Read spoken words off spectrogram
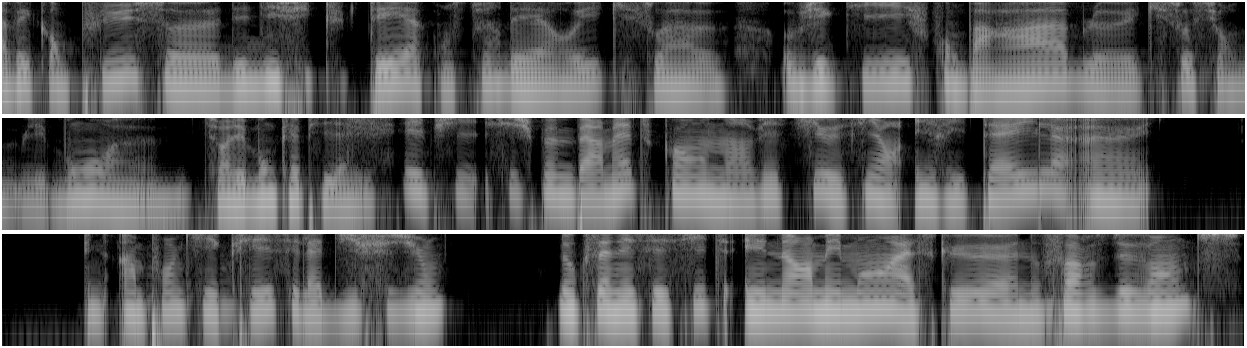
avec en plus euh, des difficultés à construire des ROI qui soient euh, objectifs, comparables, et qui soient sur les bons, euh, sur les bons KPI. Et puis, si je peux me permettre, quand on investit aussi en e-retail, un point qui est clé, c'est la diffusion donc ça nécessite énormément à ce que nos forces de vente,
